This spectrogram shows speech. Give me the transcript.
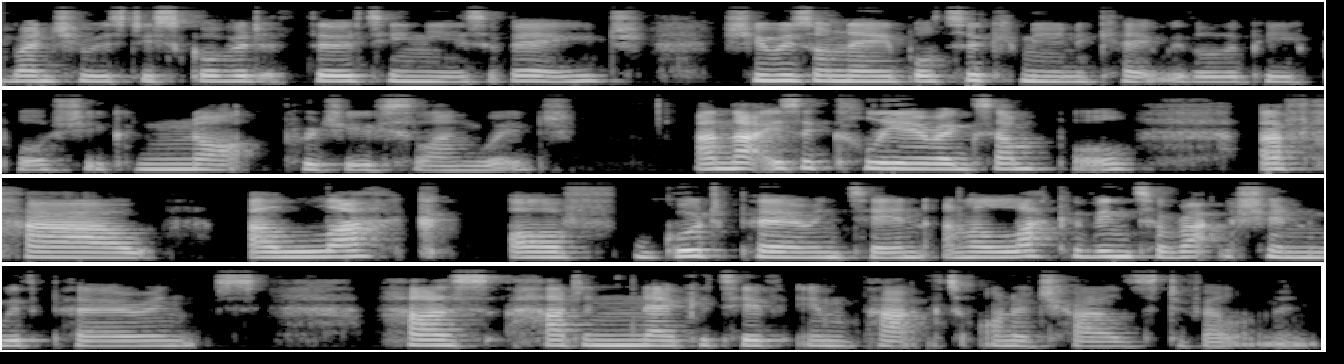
when she was discovered at 13 years of age, she was unable to communicate with other people. She could not produce language, and that is a clear example of how a lack of good parenting and a lack of interaction with parents has had a negative impact on a child's development.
